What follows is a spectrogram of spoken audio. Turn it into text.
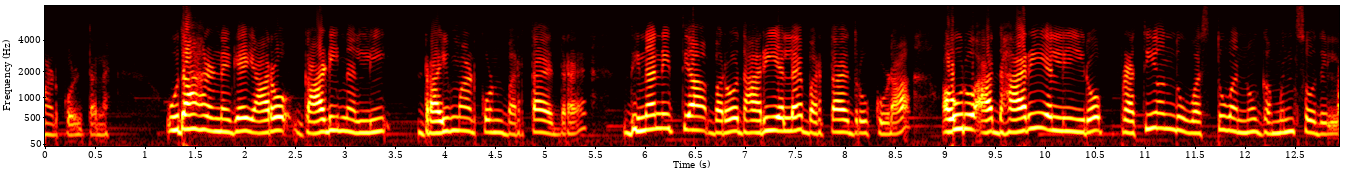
ಮಾಡ್ಕೊಳ್ತಾನೆ. ಉದಾಹರಣೆಗೆ ಯಾರೋ ಗಾಡಿನಲ್ಲಿ ಡ್ರೈವ್ ಮಾಡ್ಕೊಂಡು ಬರ್ತಾ ಇದ್ದರೆ ದಿನನಿತ್ಯ ಬರೋ ದಾರಿಯಲ್ಲೇ ಬರ್ತಾ ಇದ್ರೂ ಕೂಡ ಅವರು ಆ ದಾರಿಯಲ್ಲಿ ಇರೋ ಪ್ರತಿಯೊಂದು ವಸ್ತುವನ್ನು ಗಮನಿಸೋದಿಲ್ಲ.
